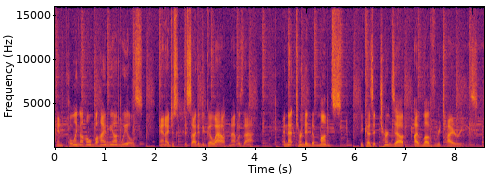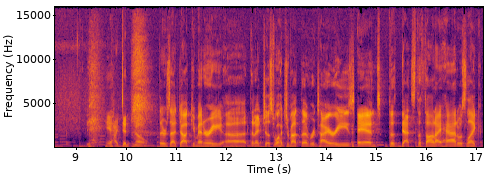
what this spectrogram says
and pulling a home behind me on wheels. And I just decided to go out, and that was that. And that turned into months because it turns out I love retirees. Yeah. I didn't know. There's that documentary uh, that I just watched about the retirees, and the, that's the thought I had was like,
